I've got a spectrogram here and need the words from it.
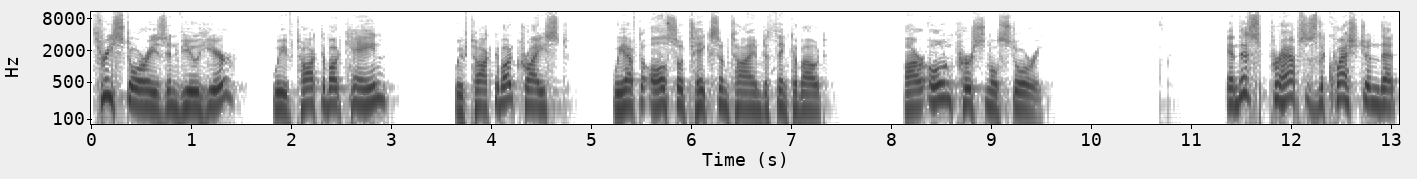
three stories in view here. We've talked about Cain, we've talked about Christ. We have to also take some time to think about our own personal story. And this perhaps is the question that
